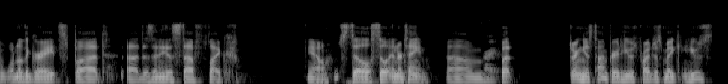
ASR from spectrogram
one of the greats, but uh, does any of this stuff like, you know, still still entertain? Um, Right. But during his time period, he was probably just making he was.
